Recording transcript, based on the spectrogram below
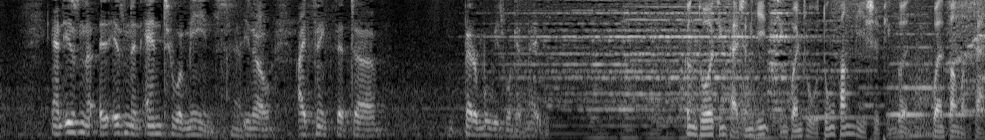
and isn't a, isn't an end to a means, you know, I think that uh, better movies will get made. 更多精彩声音，请关注东方历史评论官方网站。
